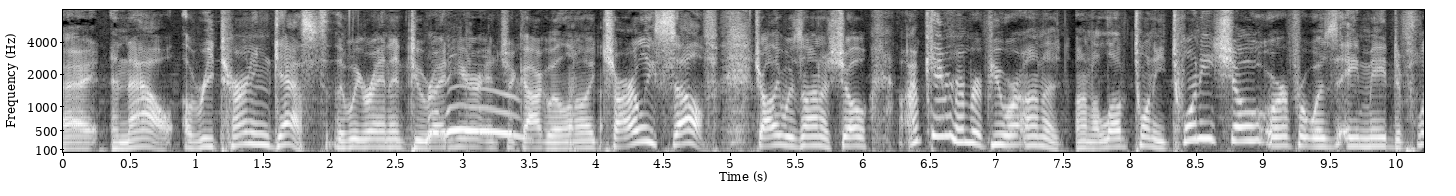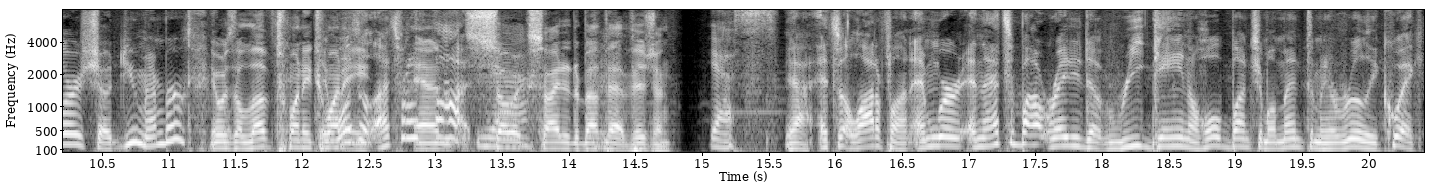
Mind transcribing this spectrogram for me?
All right, and now a returning guest that we ran into right here in Chicago, Illinois, Charlie Self. Charlie was on a show. I can't remember if you were on a on a Love 2020 show or if it was a Made to Flourish show. Do you remember? It was a Love 2020. It was a- that's what I and thought. So Yeah. excited about that vision. Yes. Yeah, it's a lot of fun, and we're and that's about ready to regain a whole bunch of momentum here really quick.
